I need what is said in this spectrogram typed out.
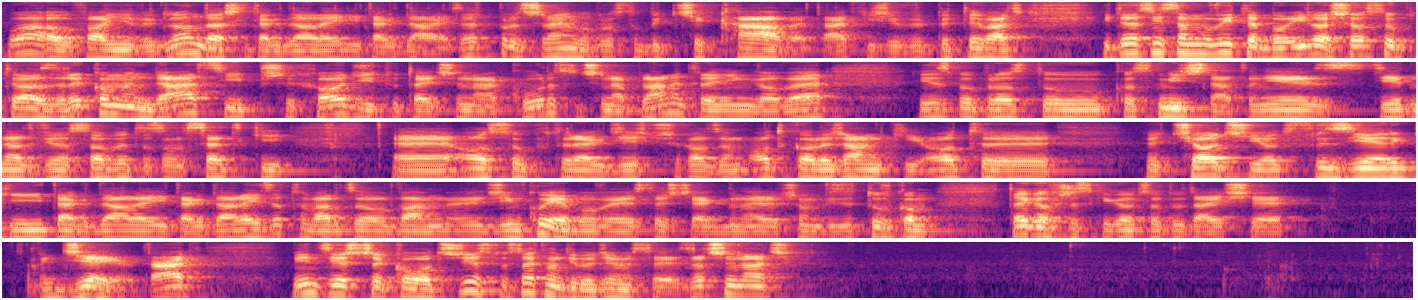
Wow, fajnie wyglądasz i tak dalej, i tak dalej. Zaczynają po prostu być ciekawe, tak? I się wypytywać. I to jest niesamowite, bo ilość osób, która z rekomendacji przychodzi tutaj, czy na kursy, czy na plany treningowe, jest po prostu kosmiczna. To nie jest jedna, dwie osoby, to są setki e, osób, które gdzieś przychodzą od koleżanki, od... Cioci, od fryzjerki i tak dalej, i tak dalej. Za to bardzo Wam dziękuję, bo Wy jesteście jakby najlepszą wizytówką tego wszystkiego, co tutaj się dzieje, tak? Więc jeszcze około 30 sekund i będziemy sobie zaczynać.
